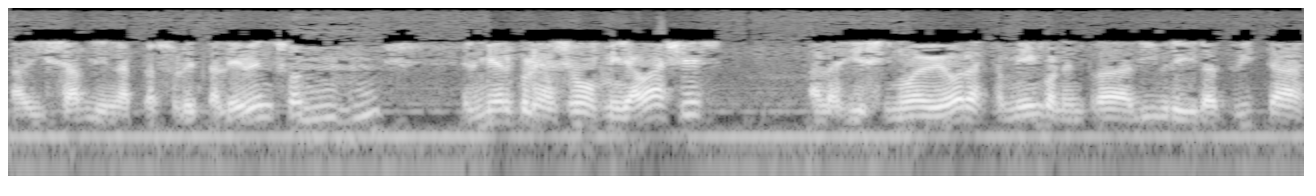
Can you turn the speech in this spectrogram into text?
a Disarli en la plazoleta Levenson. El miércoles hacemos Miravalles a las 19 horas también con entrada libre y gratuita.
